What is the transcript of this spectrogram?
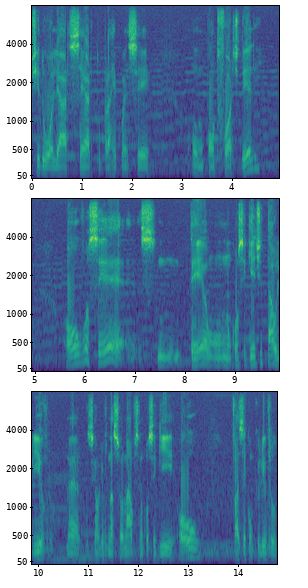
tido o olhar certo para reconhecer um ponto forte dele ou você ter um, não conseguir editar o livro, né? Se é um livro nacional, você não conseguir ou fazer com que o livro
